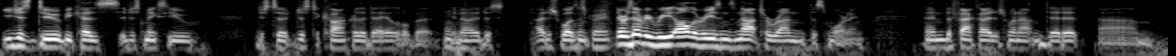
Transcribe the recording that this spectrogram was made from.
you just do because it just makes you just to just to conquer the day a little bit. You know, it just I just wasn't. There was every re- all the reasons not to run this morning, and the fact that I just went out and did it um,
